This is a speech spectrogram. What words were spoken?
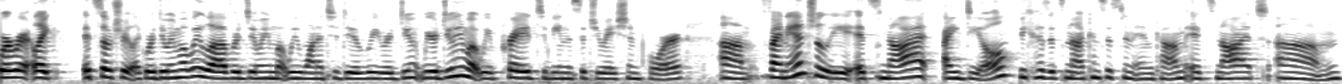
where we're like it's so true like we're doing what we love we're doing what we wanted to do we were doing we were doing what we prayed to be in the situation for um, financially it's not ideal because it's not consistent income it's not um,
